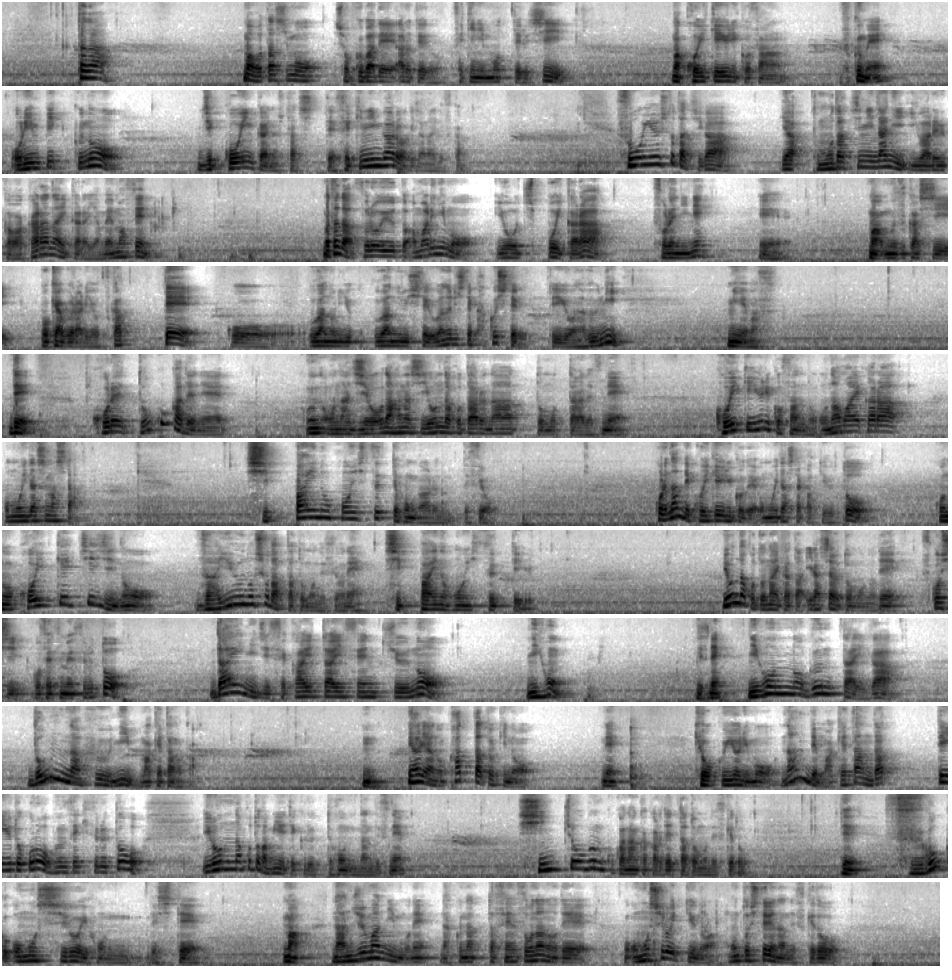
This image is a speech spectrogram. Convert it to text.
ただ、まあ私も職場である程度責任持ってるし、まあ小池百合子さん含め、オリンピックの実行委員会の人たちって責任があるわけじゃないですか。そういう人たちがいや、友達に何言われるかわからないからやめません。まあ、ただ、それを言うとあまりにも幼稚っぽいから、それにね、えー、まあ、難しいボキャブラリーを使って、こう、上塗り、上塗りして、上塗りして隠してるっていうような風に見えます。で、これ、どこかでね、同じような話読んだことあるなと思ったらですね、小池百合子さんのお名前から思い出しました。失敗の本質って本があるんですよ。これなんで小池百合子で思い出したかというとこの小池知事の座右の書だったと思うんですよね。失敗の本質っていう。読んだことない方いらっしゃると思うので少しご説明すると第二次世界大戦中の日本ですね日本の軍隊がどんな風に負けたのか。うん。やはりあの、勝った時のね、教訓よりも、なんで負けたんだっていうところを分析すると、いろんなことが見えてくるって本なんですね。新潮文庫かなんかから出たと思うんですけど。で、すごく面白い本でして、まあ、何十万人もね、亡くなった戦争なので、面白いっていうのは本当失礼なんですけど、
